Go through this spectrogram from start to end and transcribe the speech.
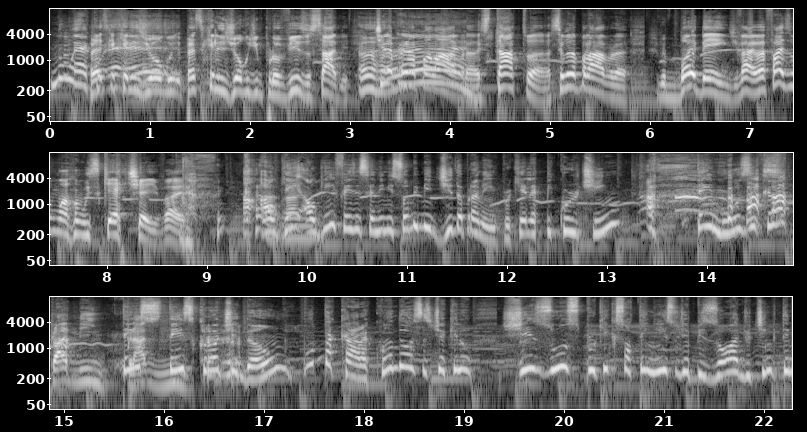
não é. Parece que é- aquele é- jogo, parece aquele jogo de improviso, sabe? Aham. Tira a primeira É. palavra, estátua, a segunda palavra, boy band, vai, vai faz uma, um sketch aí, vai. A- alguém, alguém fez esse anime sob medida pra mim, porque ele é curtinho, tem música, pra mim, tem, pra tem mim. escrotidão. Puta cara, quando eu assisti aquilo, Jesus, por que, que só tem isso de episódio? Tinha que ter,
